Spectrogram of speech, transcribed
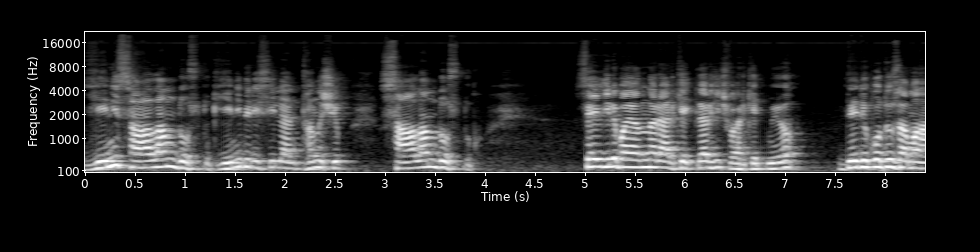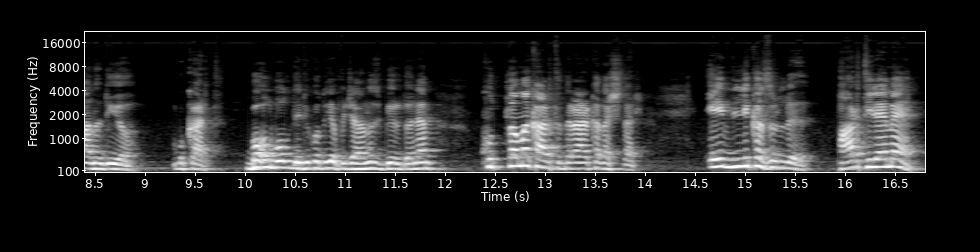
yeni sağlam dostluk, yeni birisiyle tanışıp sağlam dostluk. Sevgili bayanlar, erkekler hiç fark etmiyor. Dedikodu zamanı diyor bu kart. Bol bol dedikodu yapacağınız bir dönem. Kutlama kartıdır arkadaşlar. Evlilik hazırlığı, partileme,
